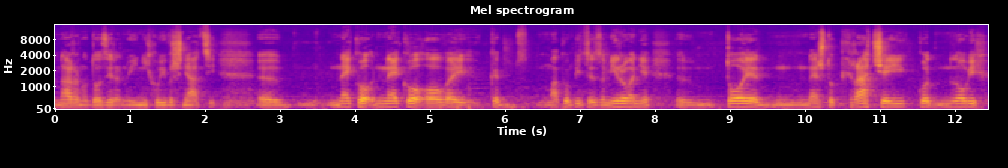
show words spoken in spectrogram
naravno, dozirano i njihovi vršnjaci. E, neko, neko ovaj, kad ako vam pitate za mirovanje, to je nešto kraće i kod ovih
